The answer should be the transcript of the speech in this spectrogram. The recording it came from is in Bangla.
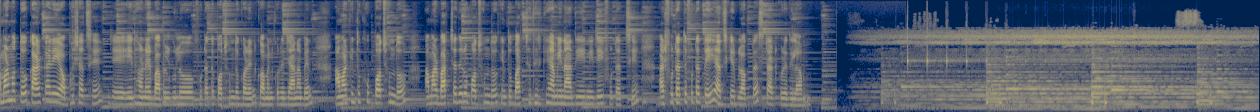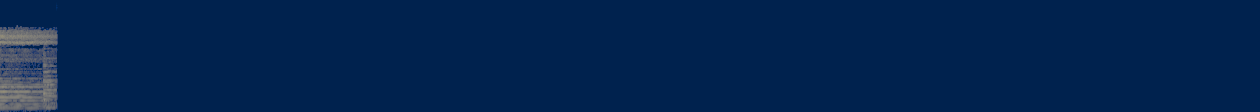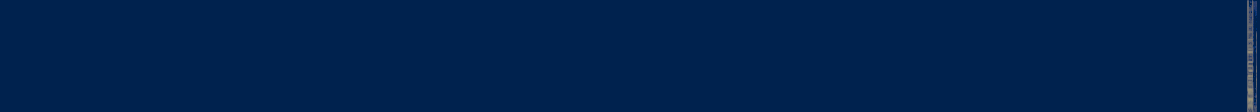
আমার মতো কার কার এই অভ্যাস আছে যে এই ধরনের বাবলগুলো ফুটাতে পছন্দ করেন কমেন্ট করে জানাবেন? আমার কিন্তু খুব পছন্দ। আমার বাচ্চাদেরও পছন্দ, কিন্তু বাচ্চাদেরকে আমি না দিয়ে নিজেই ফুটাচ্ছি। আর ফুটাতে ফুটাতেই আজকের ব্লগটা স্টার্ট করে দিলাম।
